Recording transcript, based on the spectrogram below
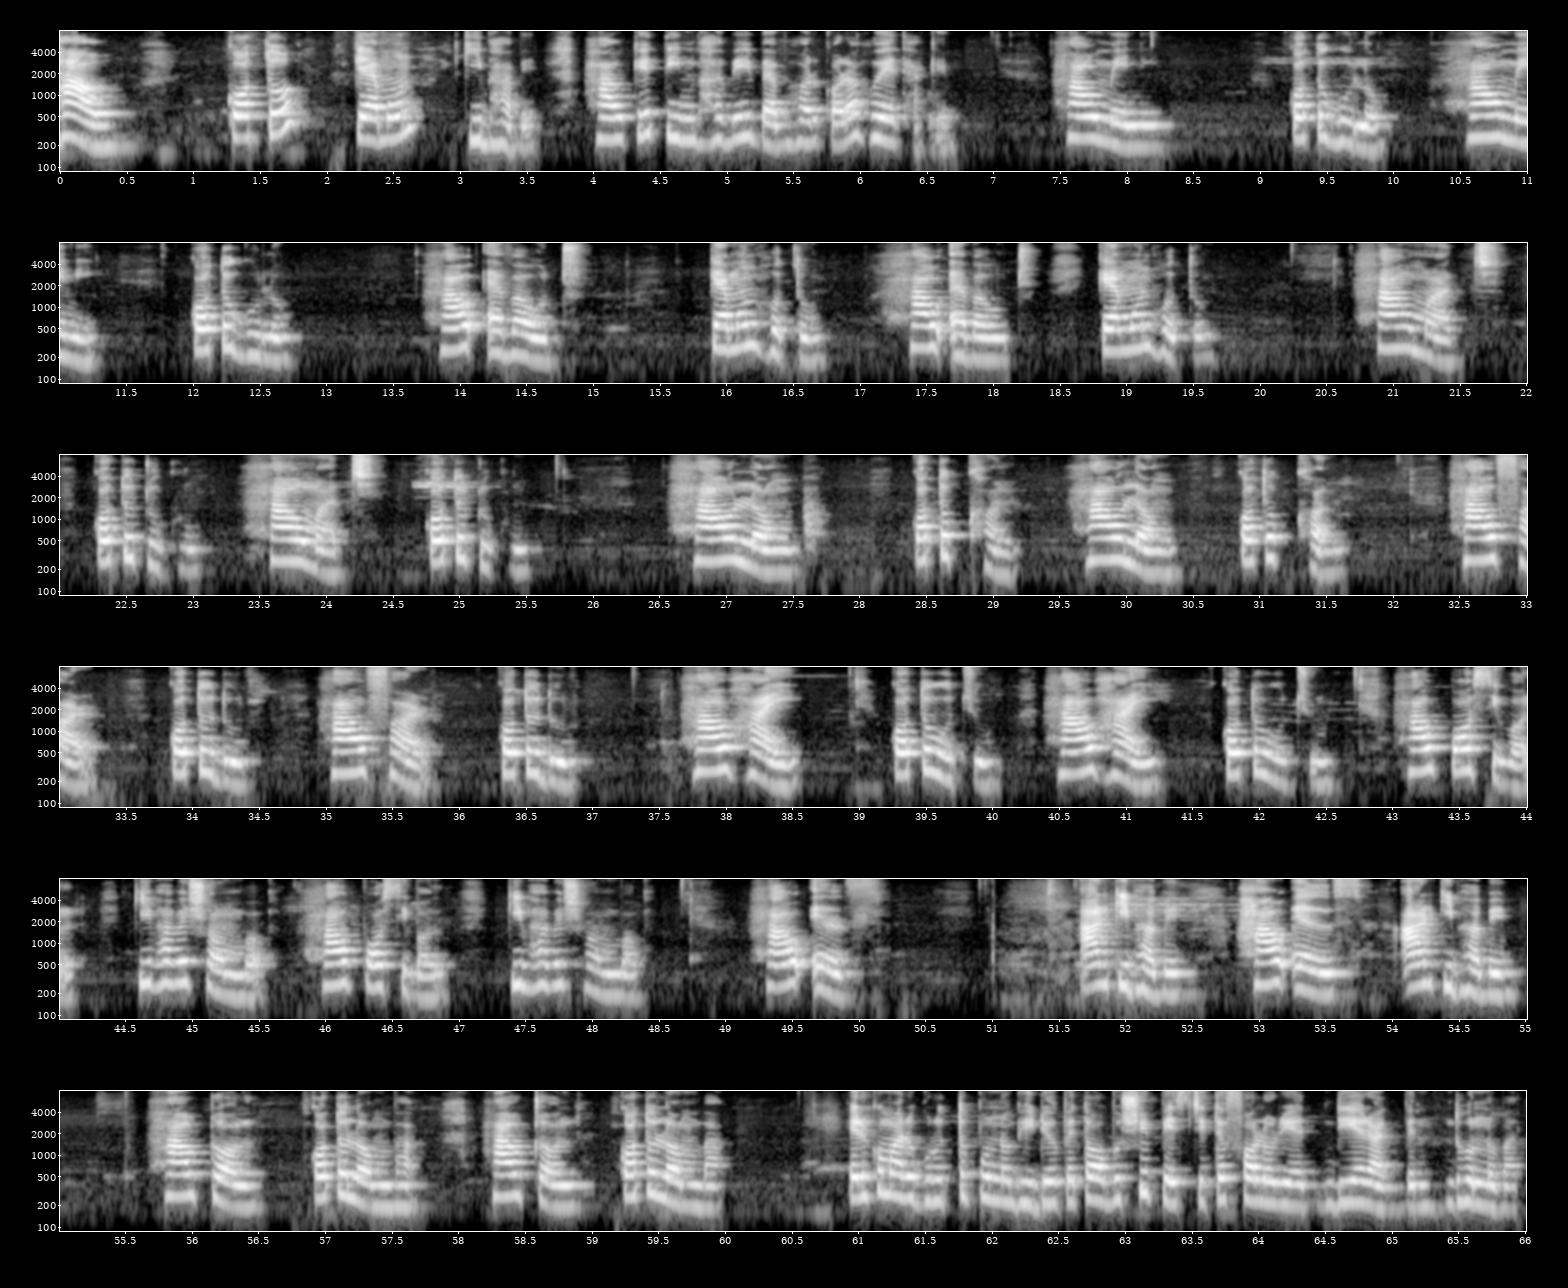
How কত, কেমন, কীভাবে? হাউকে তিনভাবেই ব্যবহার করা হয়ে থাকে। হাউ মেনি, কতগুলো? হাউ মেনি, কতগুলো? হাউ অ্যাবাউট, কেমন হতো? হাউ অ্যাবাউট, কেমন হতো? হাউ মাছ কতটুকু? হাউ মাছ কতটুকু? হাউ লং, কতক্ষণ? হাউ লং, কতক্ষণ? হাউ ফার কত দূর হাউ ফার কত দূর হাউ হাই, কত উঁচু? হাউ হাই, কত উঁচু? হাউ পসিবল, কীভাবে সম্ভব? হাউ পসিবল, কীভাবে সম্ভব? হাউ এলস, আর কীভাবে? হাউ এলস, আর কীভাবে? হাউ টল, কত লম্বা? হাউ টল লম্বা? এরকম আরও গুরুত্বপূর্ণ ভিডিও পেতে অবশ্যই পেজটিতে ফলো দিয়ে রাখবেন। ধন্যবাদ।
